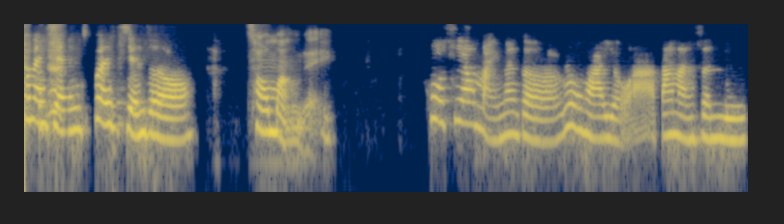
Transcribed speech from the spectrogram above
不能闲不能闲着哦，超忙的。或是要买那个润滑油啊，帮男生撸。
